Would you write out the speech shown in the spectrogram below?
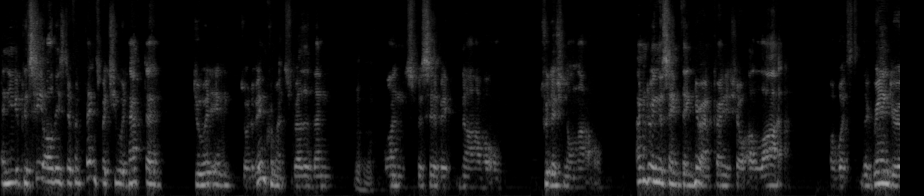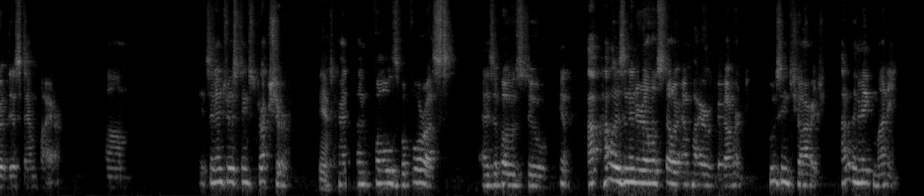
and you could see all these different things. But you would have to do it in sort of increments rather than mm-hmm. one specific novel, traditional novel. I'm doing the same thing here. I'm trying to show a lot of what's the grandeur of this empire. Um, it's an interesting structure. Yeah. It kind of unfolds before us as opposed to, you know, how, how is an interstellar empire governed? Who's in charge? How do they make money?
